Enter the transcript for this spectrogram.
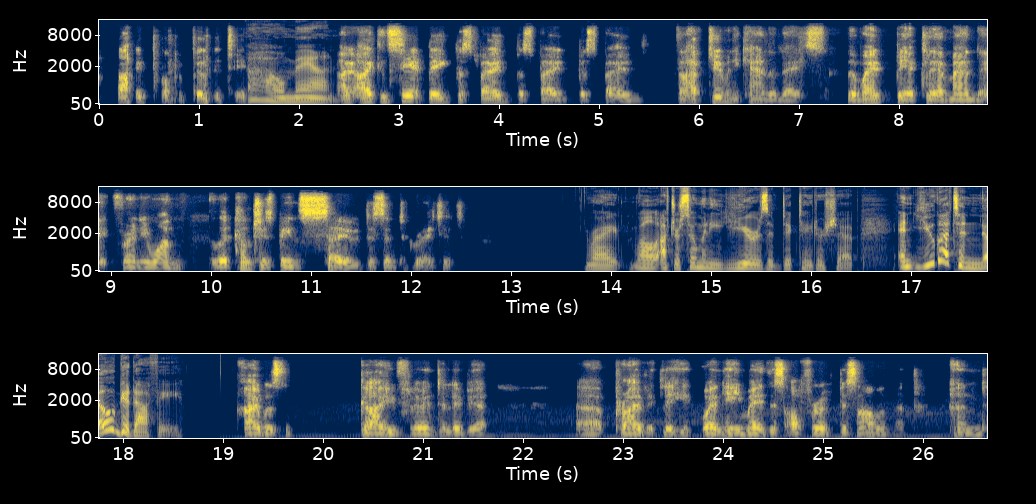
a high probability. Oh, man. I, I can see it being postponed, postponed, postponed they'll have too many candidates. There won't be a clear mandate for anyone. The country's been so disintegrated. Right. Well, after so many years of dictatorship. And you got to know Gaddafi. I was the guy who flew into Libya uh, privately when he made this offer of disarmament. And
